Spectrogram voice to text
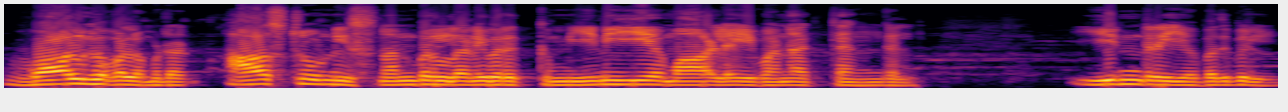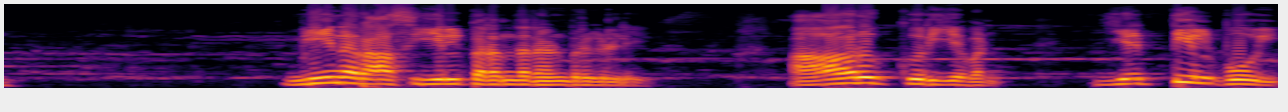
வாழ்க வளமுடன். ஆஸ்ட்ரோனிஸ் நண்பர்கள் அனைவருக்கும் இனிய மாலை வணக்கங்கள். இன்றைய பதிவில் மீன ராசியில் பிறந்த நண்பர்களே ஆறுக்குரியவன் எட்டில் போய்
